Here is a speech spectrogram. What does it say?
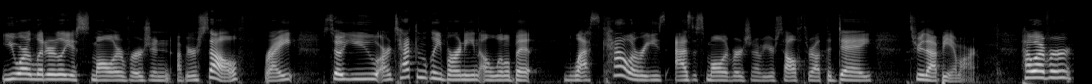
you are literally a smaller version of yourself, right? So you are technically burning a little bit less calories as a smaller version of yourself throughout the day through that BMR. However,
